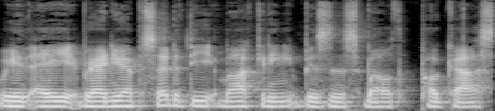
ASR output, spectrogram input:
with a brand new episode of the Marketing Business Wealth podcast.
